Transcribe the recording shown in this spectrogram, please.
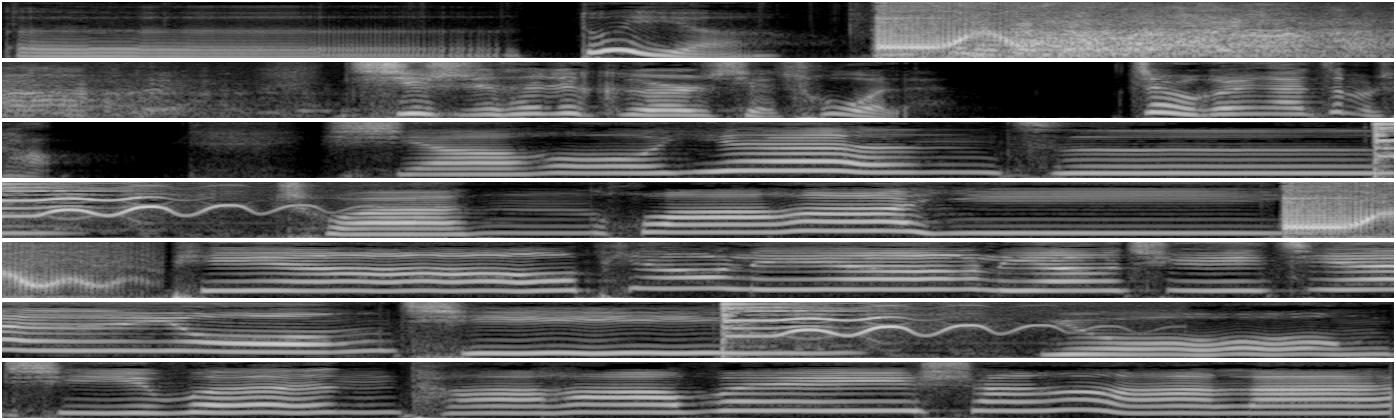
呃，对呀。其实他这歌写错了，这首歌应该这么唱：小燕子穿花衣，漂漂亮亮去见勇气。勇气问他为啥来，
